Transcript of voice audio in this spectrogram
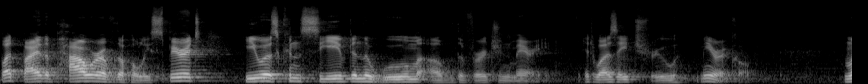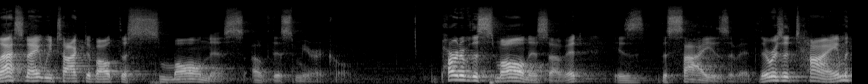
but by the power of the Holy Spirit, he was conceived in the womb of the Virgin Mary. It was a true miracle. Last night we talked about the smallness of this miracle. Part of the smallness of it is the size of it. There was a time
